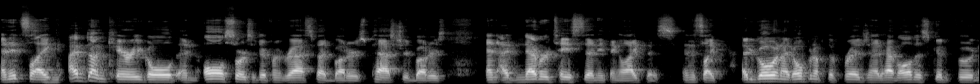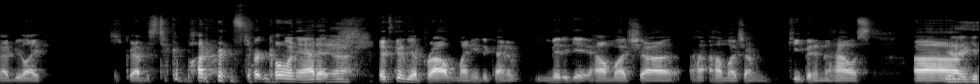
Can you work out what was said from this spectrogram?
And it's like, mm-hmm. I've done Kerrygold and all sorts of different grass fed butters, pastured butters, and I've never tasted anything like this. And it's like, I'd go and I'd open up the fridge and I'd have all this good food and I'd be like, just grab the stick of butter and start going at it. Yeah. It's going to be a problem. I need to kind of mitigate how much uh, how much I'm keeping in the house. Uh, yeah, you,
